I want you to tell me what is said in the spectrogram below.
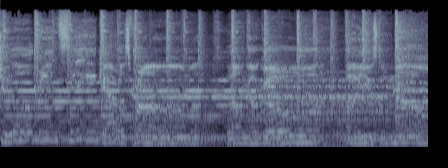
children singing carols from long ago. I used to know.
